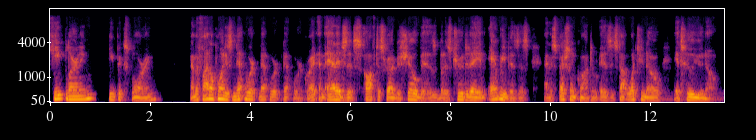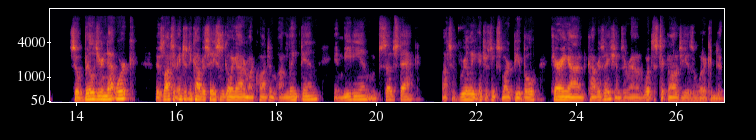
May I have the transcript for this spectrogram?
Keep learning, keep exploring. And the final point is network, network, network, right? An adage that's oft described as showbiz, but is true today in every business, and especially in quantum, is it's not what you know, it's who you know. So build your network, there's lots of interesting conversations going on around quantum on LinkedIn, in Medium, Substack. Lots of really interesting, smart people carrying on conversations around what this technology is and what it can do.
